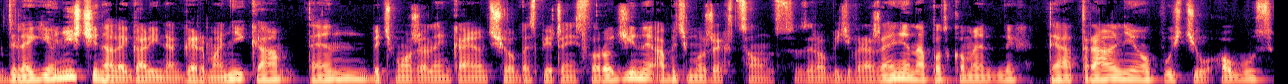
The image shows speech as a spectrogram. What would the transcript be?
Gdy legioniści nalegali na Germanika, ten, być może lękając się o bezpieczeństwo rodziny, a być może chcąc zrobić wrażenie na podkomendnych, teatralnie opuścił obóz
